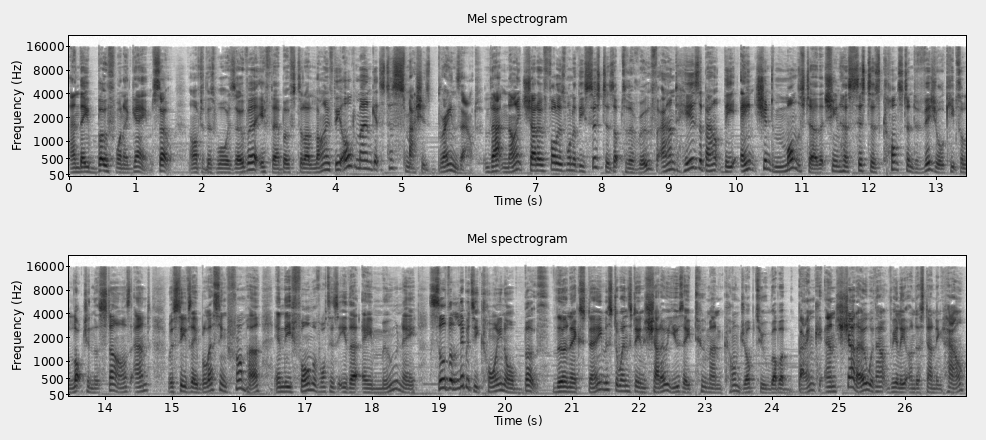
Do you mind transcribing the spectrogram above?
and they both won a game, so after this war is over, if they're both still alive, the old man gets to smash his brains out. That night, Shadow follows one of the sisters up to the roof and hears about the ancient monster that she and her sister's constant visual keeps locked in the stars and receives a blessing from her in the form of what is either a moon, a silver liberty coin, or both. The next day, Mr. Wednesday and Shadow use a two-man con job to rob a bank, and Shadow, without really understanding how,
